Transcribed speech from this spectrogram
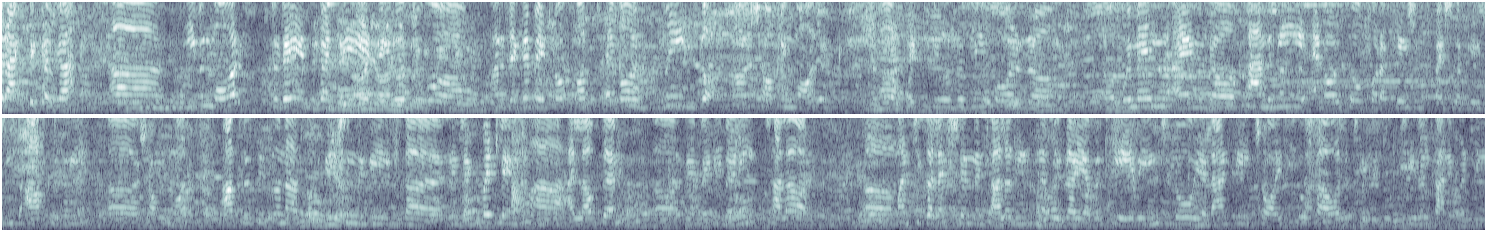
ప్రాక్టికల్గా. ఈవెన్ మోర్ టుడే ఎందుకంటే ఈరోజు uh, మన జగ్గేపేటలో first ever big shopping mall exclusively for women and family and also for occasion special occasions Akruthi shopping mall ఆకృతితో నా అసోసియేషన్ ఇది ఇంకా నేను లెక్క పెట్టలేను I love them they very very చాలా మంచి కలెక్షన్ నేను చాలా రీజనబుల్గా ఎవరికి ఏ రేంజ్లో ఎలాంటి చాయిస్తో కావాలో చీరలు చీరలు కానివ్వండి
